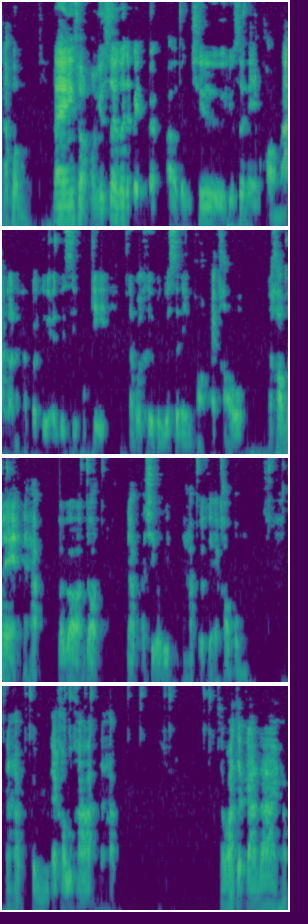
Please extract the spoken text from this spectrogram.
ครับผม ในส่วนของ user ก็จะเป็นแบบเออเป็นชื่อ username ของร้านก่อนนะครับ ก็คือ nbc cookie นะครับก็คือเป็น username ของ account account แม่นะครับ แล้วก็ dot นะครับอาชิรวิทย์นะครับ ก็คือ account ผมนะครับ เป็น account ลูกค้านะครับ สามารถจัดการได้ครับ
